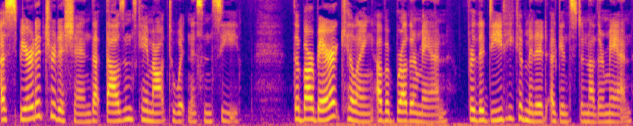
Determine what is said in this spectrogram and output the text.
a spirited tradition that thousands came out to witness and see. The barbaric killing of a brother man for the deed he committed against another man.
